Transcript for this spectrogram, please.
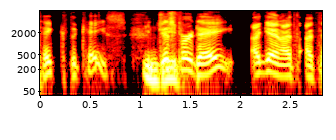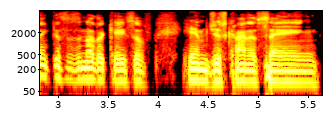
take the case Indeed. just for a day. Again, I th- I think this is another case of him just kind of saying,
